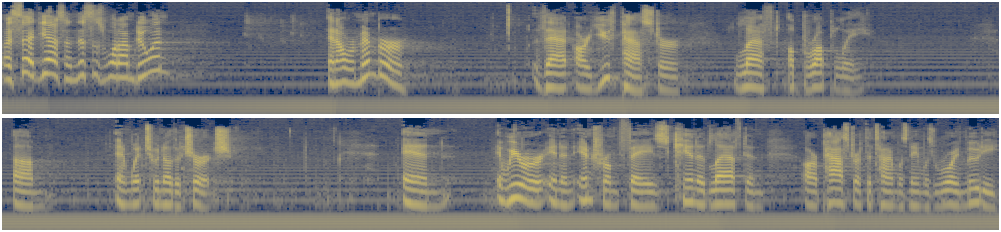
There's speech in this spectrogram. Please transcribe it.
I, I said yes, and this is what I'm doing. And I remember that our youth pastor left abruptly um, and went to another church. And, we were in an interim phase. Ken had left, and our pastor at the time, his name was Roy Moody,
